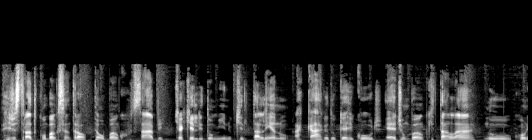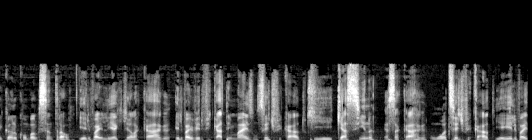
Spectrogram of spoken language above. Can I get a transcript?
registrado com o Banco Central. Então o banco sabe que aquele domínio que está lendo a carga do QR Code é de um banco que está lá no comunicando com o Banco Central. E ele vai ler aquela carga, ele vai verificar, tem mais um certificado que, que assina essa carga, um outro certificado, e aí ele vai,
